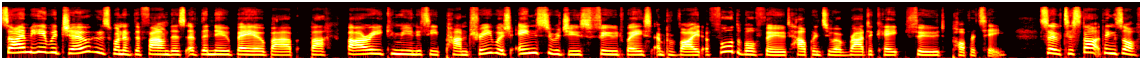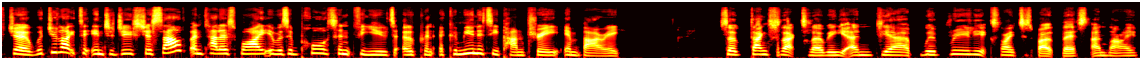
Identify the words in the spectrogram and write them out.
So I'm here with Joe, who's one of the founders of the new Baobab Barry Community Pantry, which aims to reduce food waste and provide affordable food, helping to eradicate food poverty. So to start things off, Joe, would you like to introduce yourself and tell us why it was important for you to open a community pantry in Barry? So thanks for that, Chloe. And yeah, we're really excited about this. And I've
